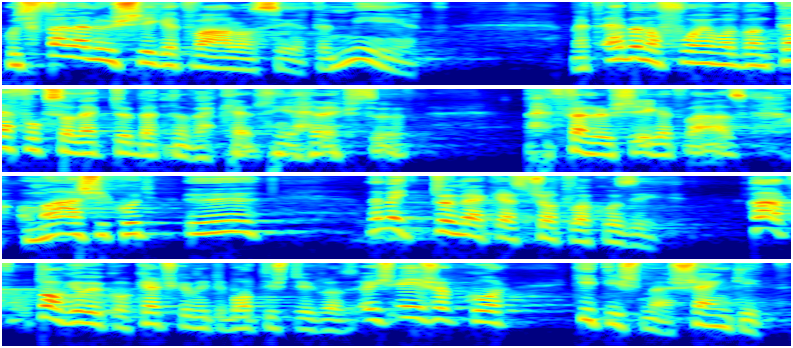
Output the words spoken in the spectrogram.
hogy felelősséget válasz érte. Miért? Mert ebben a folyamatban te fogsz a legtöbbet növekedni először. Mert felelősséget válasz. A másik, hogy ő nem egy tömeghez csatlakozik. Hát tagja vagyok a Kecskeméti Baptistékra, és, és akkor kit ismer? Senkit.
